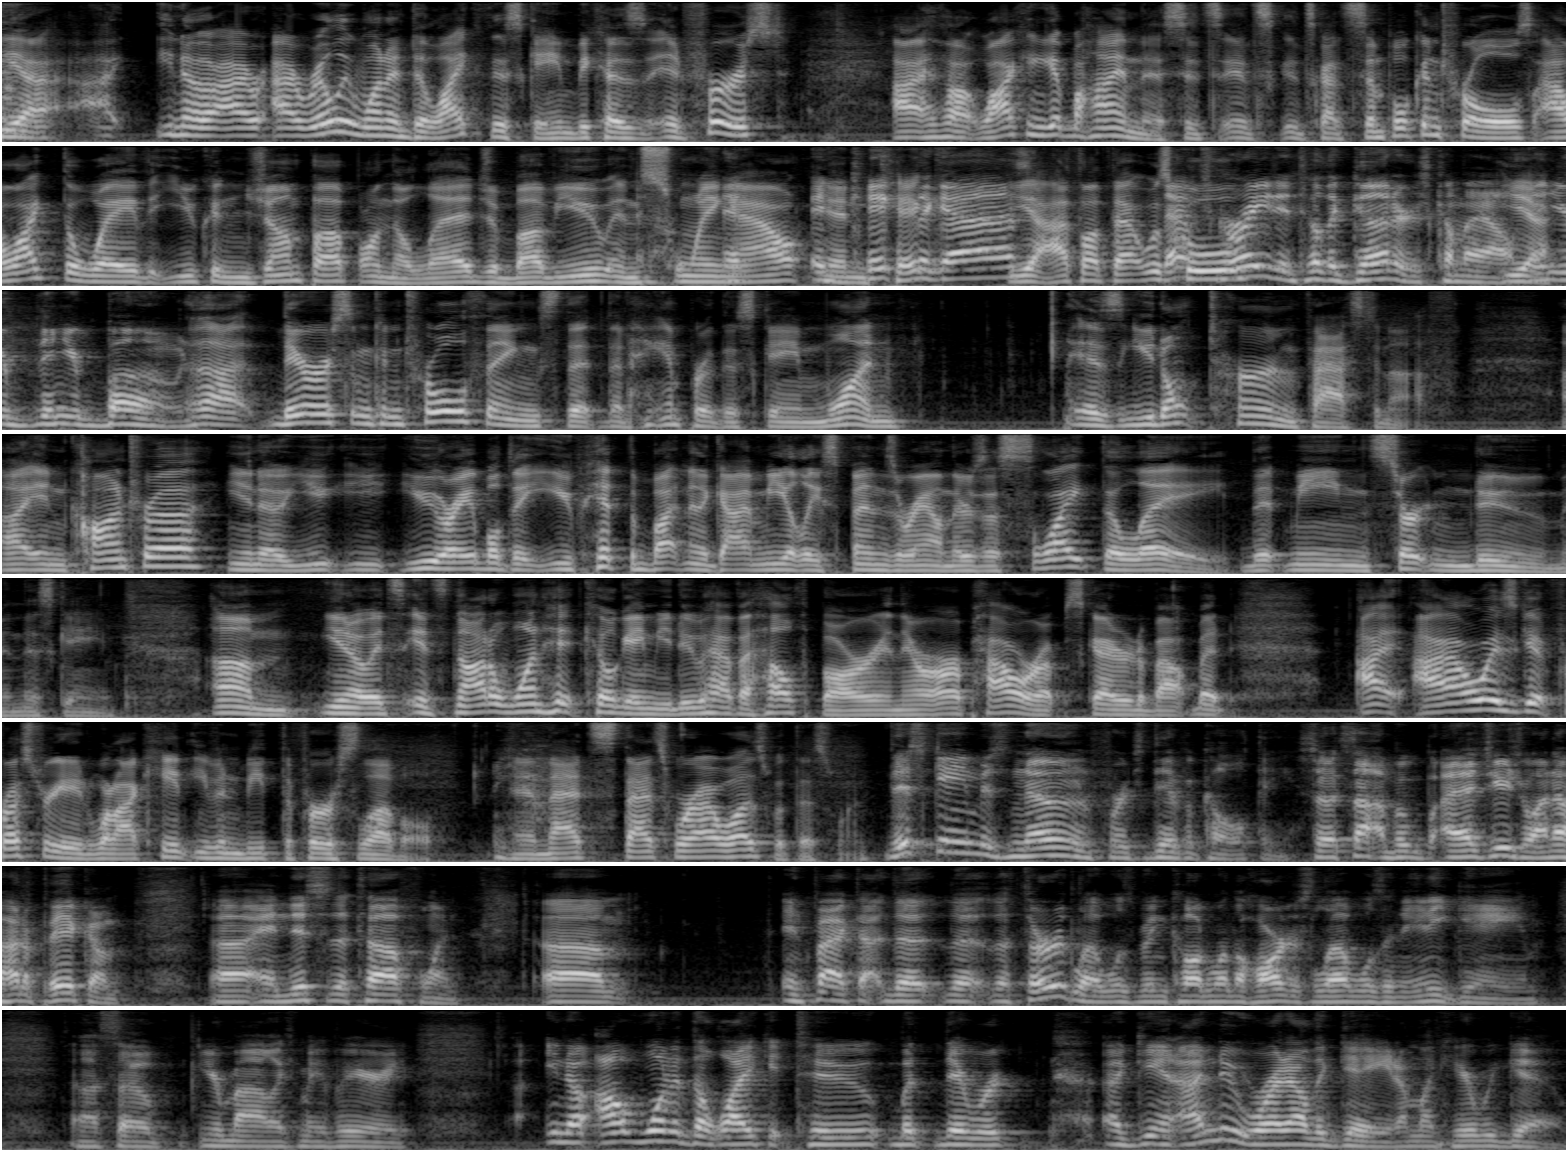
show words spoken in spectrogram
yeah, I, you know, I, I really wanted to like this game because at first I thought, well, I can get behind this. It's it's it's got simple controls. I like the way that you can jump up on the ledge above you and swing and- out and kick the guys? Yeah, I thought that was That's cool. great until the gunners come out. Yeah. Then you're then you're boned. Uh, there are some control things that that hamper this game. One is you don't turn fast enough. Uh, in Contra, you know, you, you you are able to you hit the button and the guy immediately spins around. There's a slight delay that means certain doom in this game. Um, you know, it's it's not a one-hit kill game. You do have a health bar and there are power-ups scattered about, but I I always get frustrated when I can't even beat the first level. And that's that's where I was with this one. This game is known for its difficulty, so it's not but as usual. I know how to pick them, uh, and this is a tough one. Um, in fact, the, the the third level has been called one of the hardest levels in any game, uh, so your mileage may vary. You know, I wanted to like it too, but there were, again, I knew right out of the gate. I'm like, here we go,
